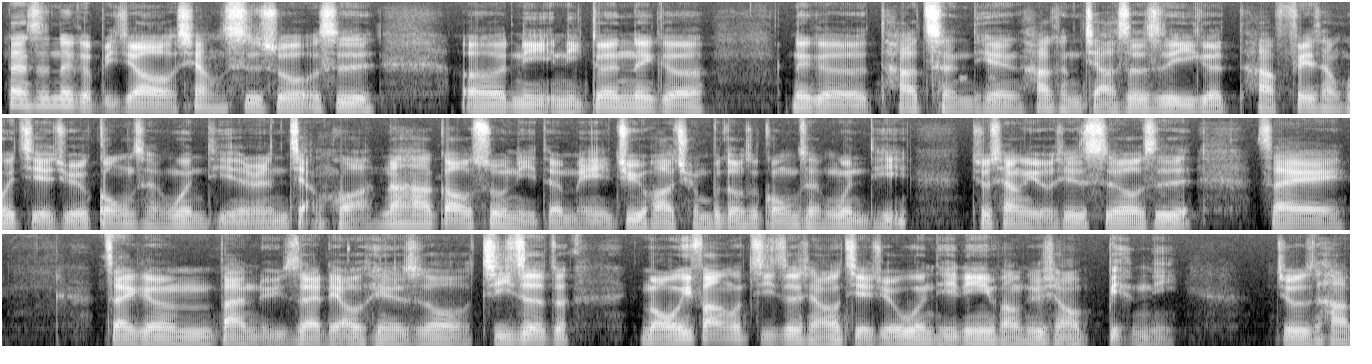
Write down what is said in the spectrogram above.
但是那个比较像是说是，呃，你你跟那个那个他成天他可能假设是一个他非常会解决工程问题的人讲话，那他告诉你的每一句话全部都是工程问题，就像有些时候是在在跟伴侣在聊天的时候，急着的某一方急着想要解决问题，另一方就想要扁你，就是他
